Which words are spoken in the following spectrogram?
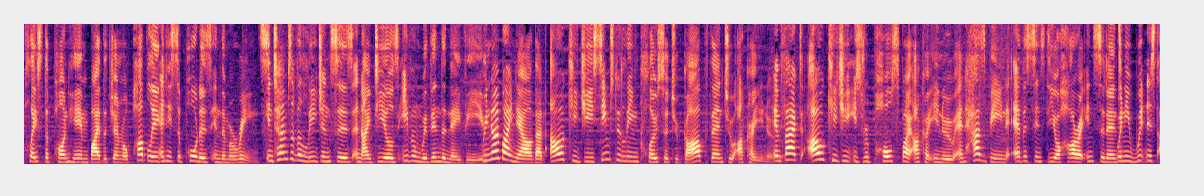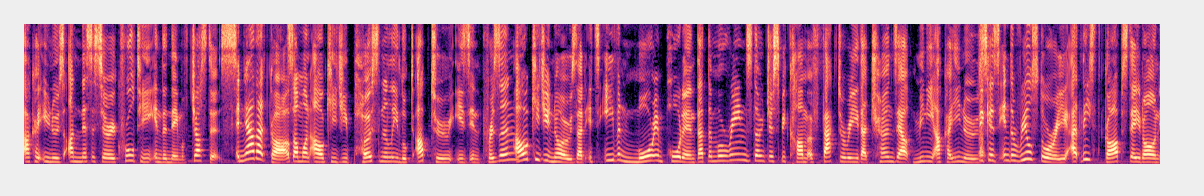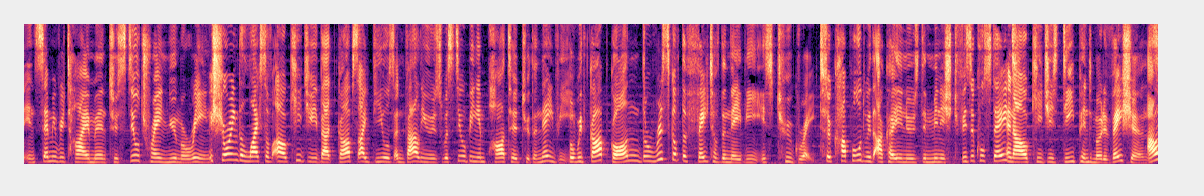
placed upon him by the general public and his supporters in the Marines. In terms of allegiances and ideals even within the Navy, we know by now that Aokiji seems to lean closer to Garp than to Akainu. In fact, Aokiji is repulsed by Akainu and has been ever since the Ohara incident when he witnessed Akainu's unnecessary cruelty in the name of justice. And now that Garp, someone Aokiji personally looked up to, is in prison, Aokiji knows that it's even more important that the Marines don't just become a factory that churns out mini Akainus, because in the real story, at least Garp stayed on in semi-retirement to still train new Marines, assuring the likes of Aokiji that Garp's ideals and values were still being imparted to the Navy. But with Garp gone, the risk of the fate of the Navy is too great. So coupled with Akainu's diminished physical state and Aokiji's deepened motivation, Aokiji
